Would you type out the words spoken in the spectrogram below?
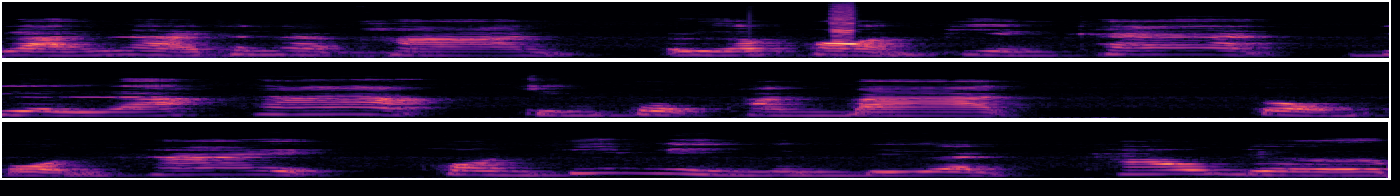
หลายหลายธนาคารเหลือผ่อนเพียงแค่เดือนละ 5 ถึง 6,000 บาท ส่งผลให้คนที่มีเงินเดือนเท่าเดิม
